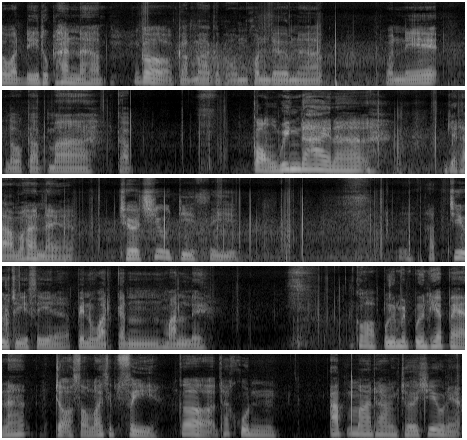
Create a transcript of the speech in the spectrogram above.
สวัสดีทุกท่านนะครับ ก็กลับมากับผมคนเดิมนะครับ วันนี้เรากลับมากับกล่องวิ่งได้นะฮะอย่าถามว่าอันไหนนะเชอร์ชิล GC ฮัตชิล GC นะเป็นหวัดกันมันเลย ก็ปืนเป็นปืนเทียแปดนะฮะเจาะ214ก็ถ้าคุณอัพมาทางเชอร์ชิลเนี่ย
